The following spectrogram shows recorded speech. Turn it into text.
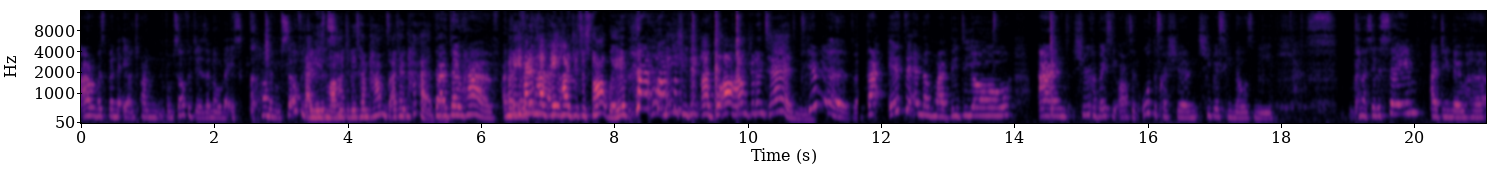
I remember spending eight hundred pound from Selfridges. I know that it's coming from Selfridges. That leaves my hundred and ten pounds I don't have. that I don't have. I mean, if I didn't have eight hundred to start with, what makes you think I've got hundred and ten? Period. That is the end of my video. And Shereka basically answered all the questions. She basically knows me. Can I say the same? I do know her.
